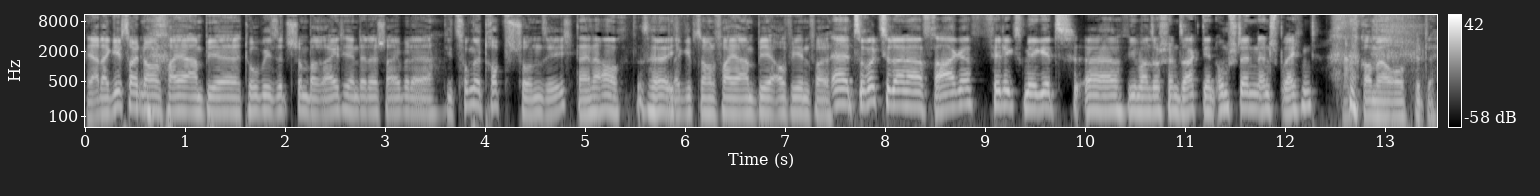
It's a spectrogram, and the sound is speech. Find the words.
Ja, da gibt's heute noch ein Feierabendbier. Tobi sitzt schon bereit hier hinter der Scheibe. Der, die Zunge tropft schon, sehe ich. Deine auch, das höre ich. Da gibt's noch ein Feierabendbier auf jeden Fall. Äh, zurück zu deiner Frage. Felix, mir geht, äh, wie man so schön sagt, den Umständen entsprechend. Ach komm, hör auf, bitte.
